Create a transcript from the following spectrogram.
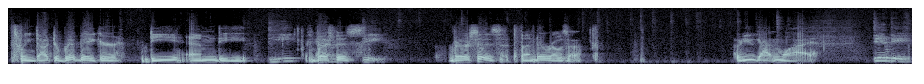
between Dr. Britt Baker, DMD, D Versus- versus Thunder Rosa. Who do you got and why? DMD.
